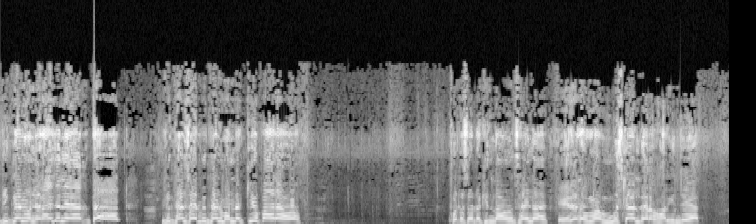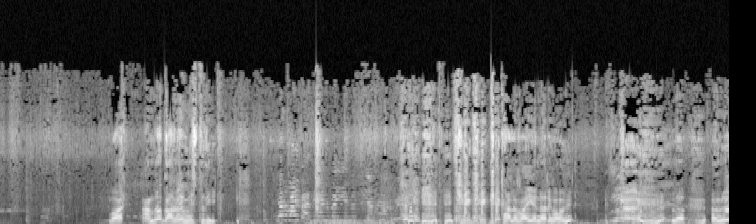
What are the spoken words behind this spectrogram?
बिग फ्यान भनेर आइज नि यार तट big fan sir big fan भन्न के पारा हो फोटो सोटो खिच्न आउनु छैन। हेरेर म मुस्कान दिएर फर्किन्छु यार। भयो हाम्रो घरमै मिस्त्री। के के के खान पाइएन अरे मम्मी ल हाम्रो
